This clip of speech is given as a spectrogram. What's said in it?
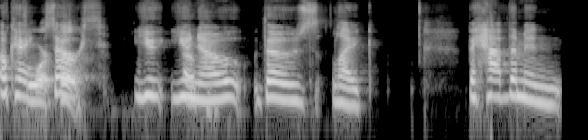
Okay, for so Earth. you you Okay. know those like they have them in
